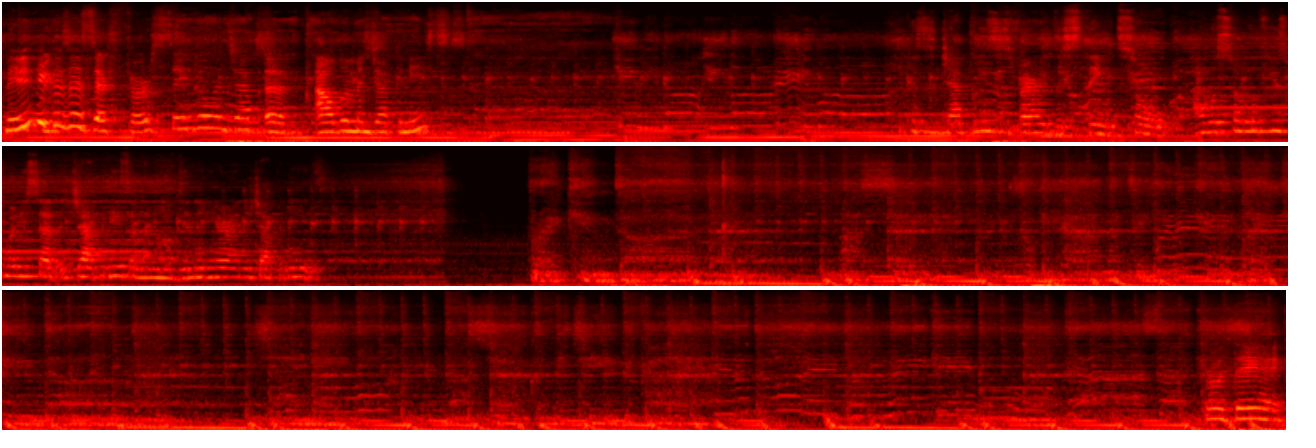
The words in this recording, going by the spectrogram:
Maybe because it's their first single in Jap- uh, album in Japanese. Because the Japanese is very distinct, so I was so confused when he said Japanese and then you didn't hear any Japanese. Bro, they.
